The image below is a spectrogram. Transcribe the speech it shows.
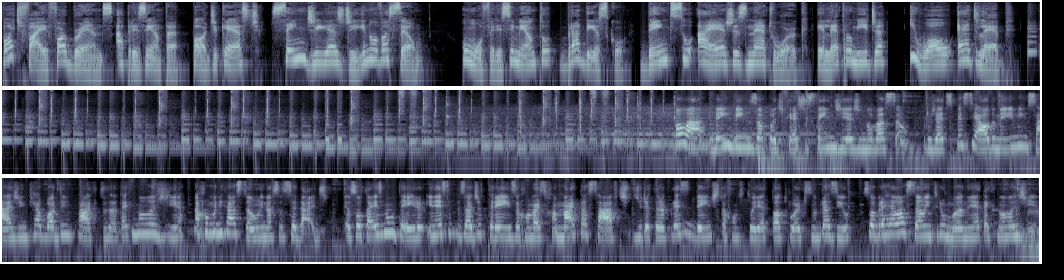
Spotify for Brands apresenta podcast 100 Dias de Inovação. Um oferecimento Bradesco, Dentsu Aegis Network, Eletromídia e Wall Ed Olá, bem-vindos ao podcast 100 Dias de Inovação, projeto especial do Meio Mensagem que aborda o impacto da tecnologia na comunicação e na sociedade. Eu sou Thaís Monteiro e nesse episódio 3 eu converso com a Marta Saft, diretora-presidente da consultoria ThoughtWorks no Brasil, sobre a relação entre o humano e a tecnologia.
